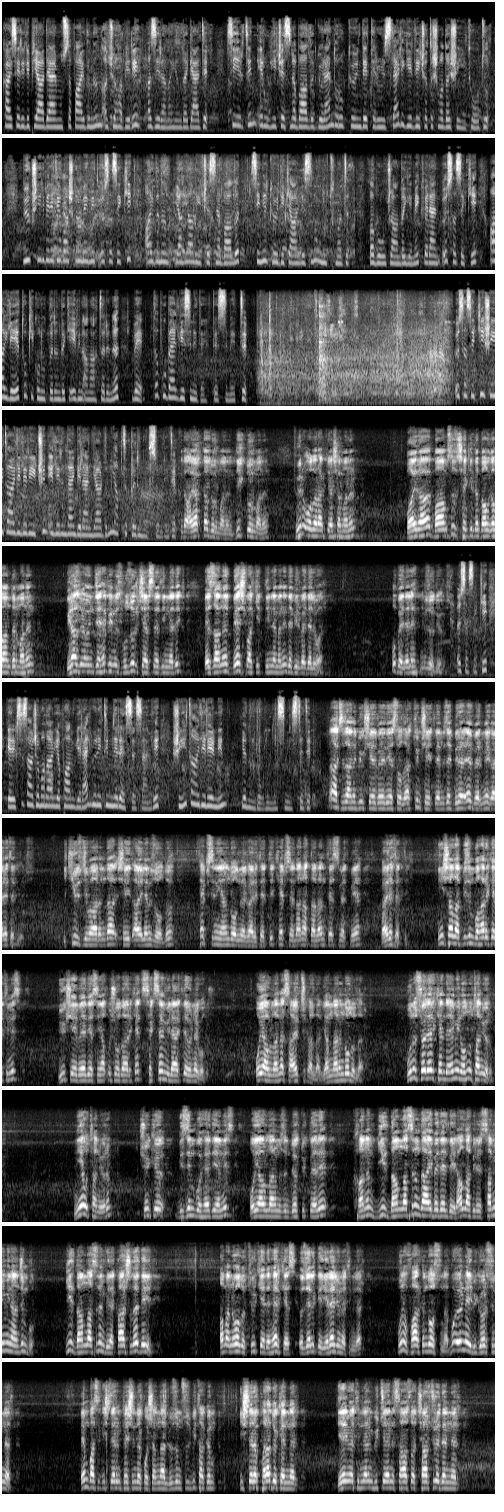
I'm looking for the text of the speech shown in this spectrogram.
Kayserili piyader Mustafa Aydın'ın acı haberi Haziran ayında geldi. Siirt'in Eruh ilçesine bağlı Gören Doruk köyünde teröristlerle girdiği çatışmada şehit oldu. Büyükşehir Belediye Başkanı Mehmet Özhaseki, Aydın'ın Yahyalı ilçesine bağlı Senirköy'deki ailesini unutmadı. Baba ocağında yemek veren Özhaseki, aileye TOKİ konutlarındaki evin anahtarını ve tapu belgesini de teslim etti. Özhaseki şehit aileleri için ellerinden gelen yardımı yaptıklarını söyledi. ayakta durmanın, dik durmanın, hür olarak yaşamanın, bayrağı bağımsız şekilde dalgalandırmanın, biraz önce hepimiz huzur içerisinde dinledik, ezanı beş vakit dinlemenin de bir bedeli var. Bu bedeli hepimiz ödüyoruz. Özhaseki gereksiz harcamalar yapan yerel yönetimlere seslendi, şehit ailelerinin yanında olunmasını istedi. Naçizane Büyükşehir Belediyesi olarak tüm şehitlerimize birer ev vermeye gayret ediyoruz. 200 civarında şehit ailemiz oldu. Hepsinin yanında olmaya gayret ettik. Hepsine de anahtarlarını teslim etmeye gayret ettik. İnşallah bizim bu hareketimiz Büyükşehir Belediyesi'nin yapmış olduğu hareket 80 vilayette örnek olur. O yavrularına sahip çıkarlar, yanlarında olurlar. Bunu söylerken de emin olun utanıyorum. Niye utanıyorum? Çünkü bizim bu hediyemiz o yavrularımızın döktükleri kanın bir damlasının dahi bedel değil. Allah bilir samimi inancım bu. Bir damlasının bile karşılığı değil. Ama ne olur Türkiye'de herkes özellikle yerel yönetimler bunun farkında olsunlar. Bu örneği bir görsünler. En basit işlerin peşinde koşanlar, lüzumsuz bir takım işlere para dökenler, yerel yönetimlerin bütçelerini sağa sola çarçur edenler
